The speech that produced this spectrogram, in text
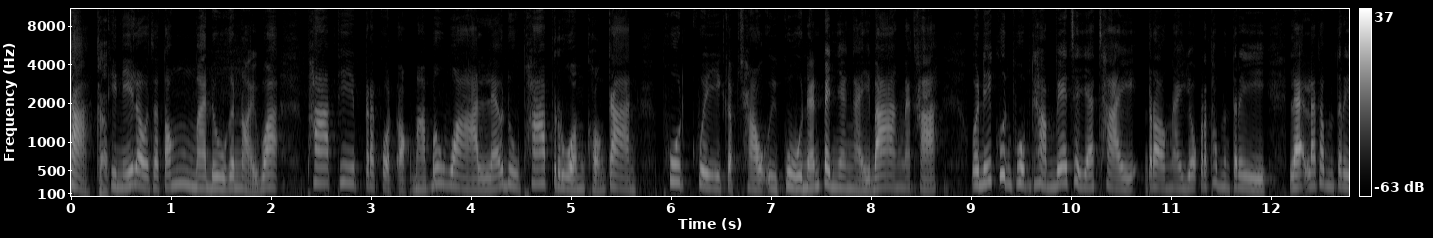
ค่ะครับทีนี้เราจะต้องมาดูกันหน่อยว่า ภาพที่ปรากฏออกมาเมื่อวาน แล้วดูภาพรวมของการพูดคุยกับชาวอุยกูร์นั้นเป็นยังไงบ้างนะคะ วันนี้คุณภูมิธรรมเวชยชัย รองนายกรัฐมนตรี และรัฐมนตรี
